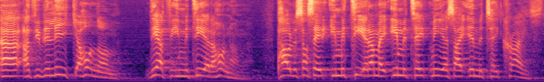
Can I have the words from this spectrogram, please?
eh, att vi blir lika honom, det är att vi imiterar honom. Paulus han säger imitera mig, imitate me as I imitate Christ.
